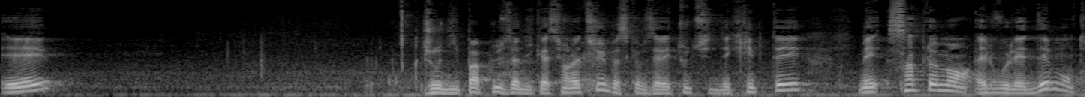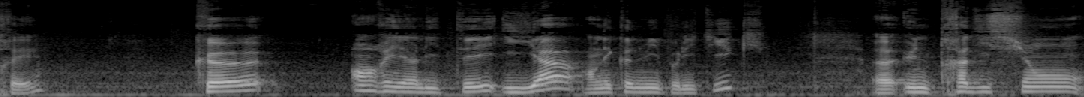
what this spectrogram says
et je ne vous dis pas plus d'indications là-dessus parce que vous allez tout de suite décrypter, mais simplement elle voulait démontrer que en réalité il y a en économie politique euh, une tradition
